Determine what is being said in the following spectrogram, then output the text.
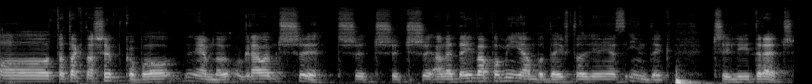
O, to tak na szybko, bo nie wiem, no grałem 3, 3, 3, 3, ale Dave'a pomijam, bo Dave to nie jest indyk, czyli Dredge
